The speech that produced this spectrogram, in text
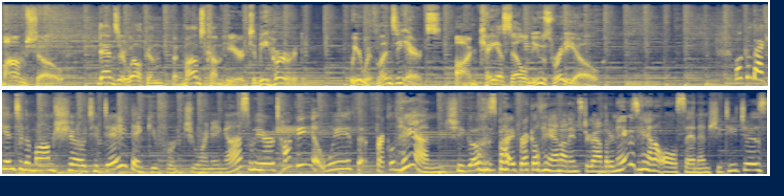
Mom Show. Dads are welcome, but moms come here to be heard. We're with Lindsay Aerts on KSL News Radio. Welcome back into the Mom Show today. Thank you for joining us. We are talking with Freckled Han. She goes by Freckled Han on Instagram, but her name is Hannah Olsen, and she teaches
